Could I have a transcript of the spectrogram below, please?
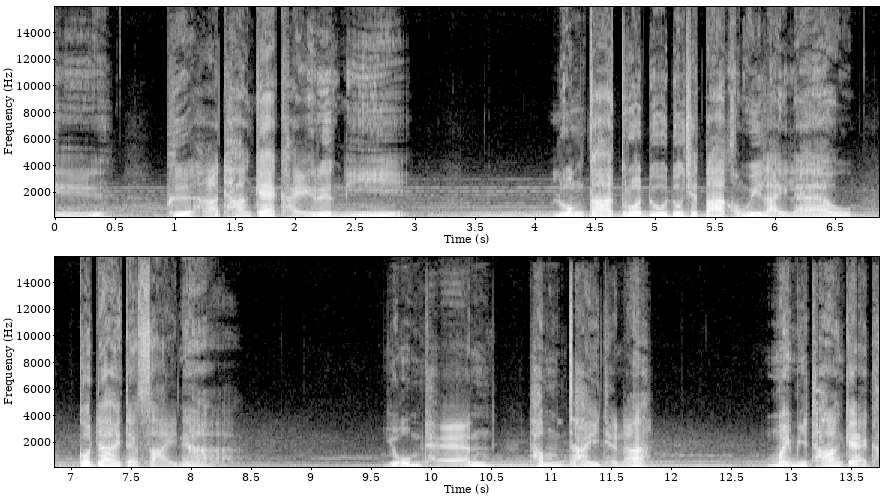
ถือ พื่อหาทางแก้ไขเรื่องนี้ หลวงตาตรวจดูดวงชะตาของวิไลแล้ว ก็ได้แต่สายหน้า โยมแถนทำใจเถอะนะ ไม่มีทางแก้ไข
